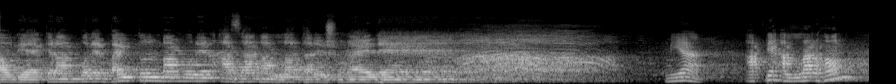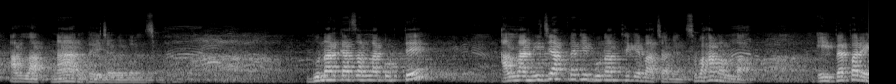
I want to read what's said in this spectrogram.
আউলিয়া একরাম বলে, বাইতুল মামুরের আজান আল্লাহ তারে শোনায় দেন। মিয়া, আপনি আল্লাহর হন, আল্লাহ আপনার হয়ে যাবে বলেন গুনার কাজ আল্লাহ করতে আল্লাহ নিজে আপনাকে গুনার থেকে বাঁচাবেন সুবাহান আল্লাহ এই ব্যাপারে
